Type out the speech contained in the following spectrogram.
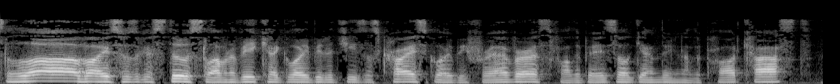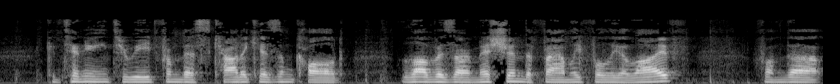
Slava Jesus Christus, Slava Navika, glory be to Jesus Christ, glory be forever. It's Father Basil again doing another podcast, continuing to read from this catechism called Love is Our Mission, the Family Fully Alive, from the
